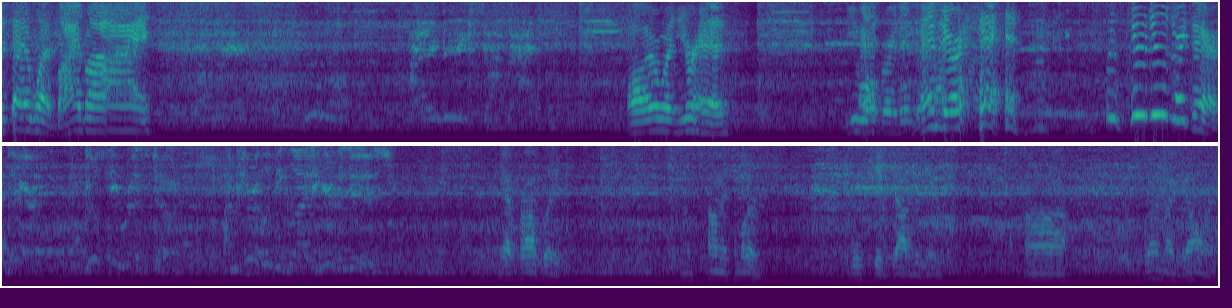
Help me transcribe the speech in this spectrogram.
His head went bye bye. Oh, there went your head. He walked right into And that. your head. There's two dudes right there. There. Go see Redstone. I'm sure he'll be glad to hear the news. Yeah, probably. Tell me some other bullshit job to do. Uh, where am I going?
